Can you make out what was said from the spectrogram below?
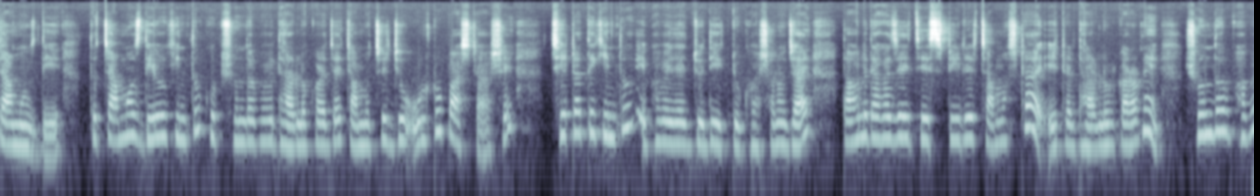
চামচ দিয়ে। তো চামচ দিয়েও কিন্তু খুব সুন্দরভাবে ধারালো করা যায়। চামচের যে উল্টো পাশটা আসে সেটাতে কিন্তু এভাবে যদি একটু ঘষানো যায়, তাহলে দেখা যায় যে স্টিলের চামচটা এটার ধারালোর কারণে সুন্দরভাবে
